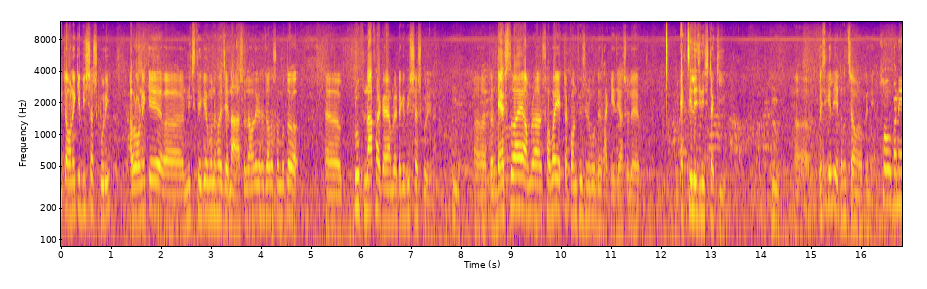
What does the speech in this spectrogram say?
এটা অনেকে বিশ্বাস করি আবার অনেকে নিচ থেকে মনে হয় যে না আসলে আমাদের কাছে যথাসম্ভব প্রুফ না থাকায় আমরা এটাকে বিশ্বাস করি না। তো দ্যাটস ওয়াই আমরা সবাই একটা কনফিউশনের মধ্যে থাকি যে আসলে অ্যাকচুয়ালি জিনিসটা কী। বেসিক্যালি এটা হচ্ছে আমার ওপিনিয়ন সো মানে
